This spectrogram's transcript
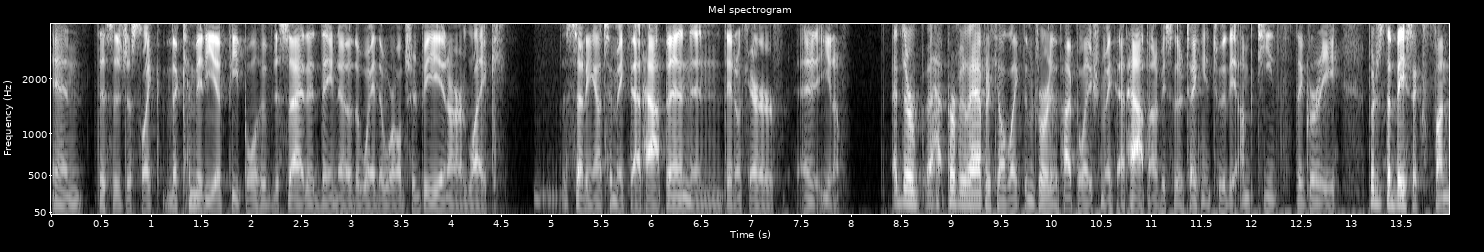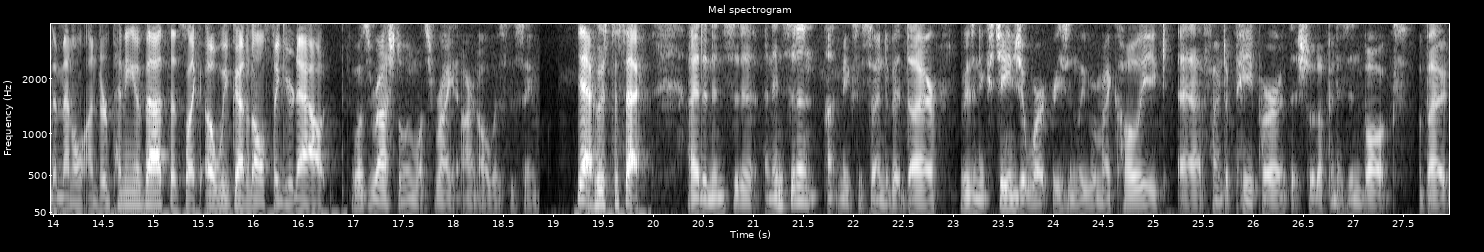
And this is just like the committee of people who've decided they know the way the world should be and are like setting out to make that happen, and they don't care, eh, you know. They're perfectly happy to kill like the majority of the population make that happen. Obviously, they're taking it to the umpteenth degree, but just the basic fundamental underpinning of that. That's like, oh, we've got it all figured out. What's rational and what's right aren't always the same. Yeah, who's to say? I had an incident. An incident that makes it sound a bit dire. There was an exchange at work recently where my colleague uh, found a paper that showed up in his inbox about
